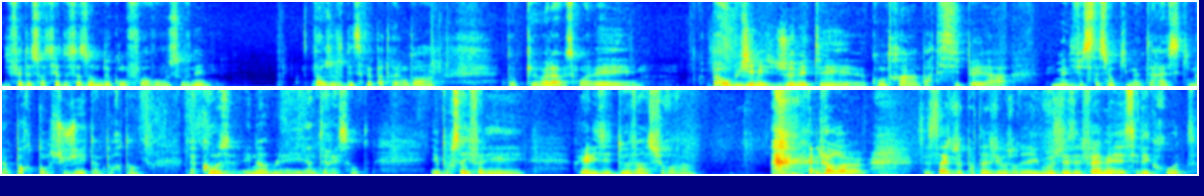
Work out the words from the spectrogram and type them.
du fait de sortir de sa zone de confort. Vous vous souvenez? Enfin, vous vous souvenez, ça fait pas très longtemps. Hein. Donc euh, voilà, parce qu'on avait, pas obligé, mais je m'étais euh, contraint à participer à une manifestation qui m'intéresse, qui m'importe, dont le sujet est important. La cause est noble et intéressante. Et pour ça, il fallait réaliser deux vins sur 20. Alors, euh, c'est ça que je partageais aujourd'hui avec vous. Je les ai faits, mais c'est des croûtes.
